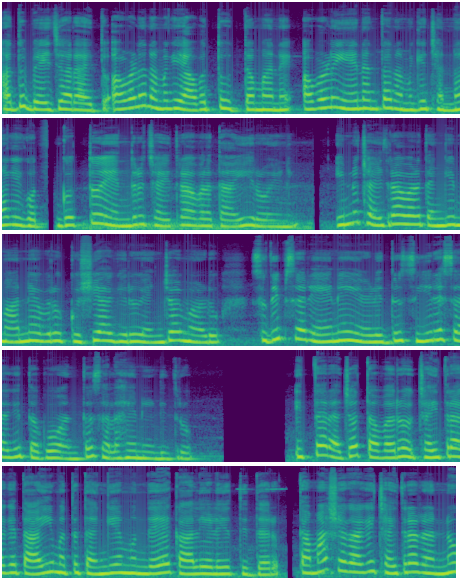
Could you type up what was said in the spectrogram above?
ಅದು ಬೇಜಾರಾಯಿತು. ಅವಳು ನಮಗೆ ಯಾವತ್ತೂ ಉತ್ತಮನೇ. ಅವಳು ಏನಂತ ನಮಗೆ ಚೆನ್ನಾಗಿ ಗೊತ್ತು ಎಂದ್ರು ಚೈತ್ರ ಅವರ ತಾಯಿ ರೋಹಿಣಿ. ಇನ್ನು ಚೈತ್ರ ಅವರ ತಂಗಿ ಮಾನ್ಯ ಅವರು ಖುಷಿಯಾಗಿರು, ಎಂಜಾಯ್ ಮಾಡು. ಸುದೀಪ್ ಸರ್ ಏನೇ ಹೇಳಿದ್ರು ಸೀರಿಯಸ್ ಆಗಿ ತಗೋ ಅಂತ ಸಲಹೆ ನೀಡಿದ್ರು. ಇತ್ತ ರಜತ್ ಅವರು ಚೈತ್ರಾಗೆ ತಾಯಿ ಮತ್ತು ತಂಗಿಯ ಮುಂದೆಯೇ ಕಾಲು ಎಳೆಯುತ್ತಿದ್ದರು. ತಮಾಷೆಗಾಗಿ ಚೈತ್ರರನ್ನು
